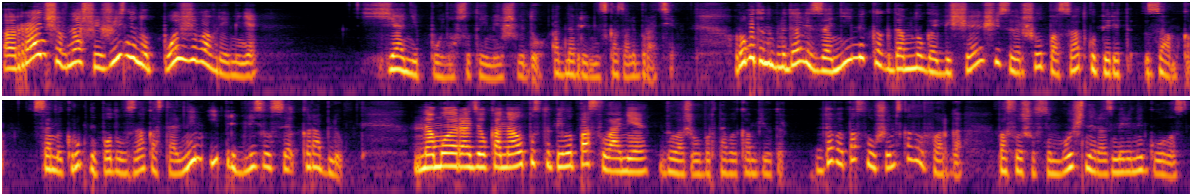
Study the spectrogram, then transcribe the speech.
раньше в нашей жизни, но позже во времени». «Я не понял, что ты имеешь в виду», — одновременно сказали братья. Роботы наблюдали за ними, когда многообещающий совершил посадку перед замком. Самый крупный подал знак остальным и приблизился к кораблю. «На мой радиоканал поступило послание», — доложил бортовой компьютер. «Давай послушаем», — сказал Фарго. Послышался мощный размеренный голос.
